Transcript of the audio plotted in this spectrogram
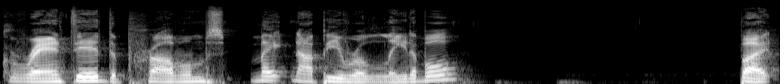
Granted, the problems might not be relatable, but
